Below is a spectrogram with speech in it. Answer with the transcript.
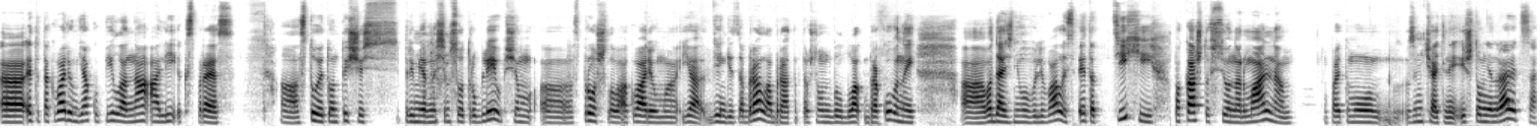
Э, этот аквариум я купила на Алиэкспресс. Э, стоит он 1000, примерно 700 рублей. В общем, э, с прошлого аквариума я деньги забрала обратно, потому что он был бракованный. Вода из него выливалась. Этот тихий, пока что все нормально. Поэтому замечательный. И что мне нравится,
